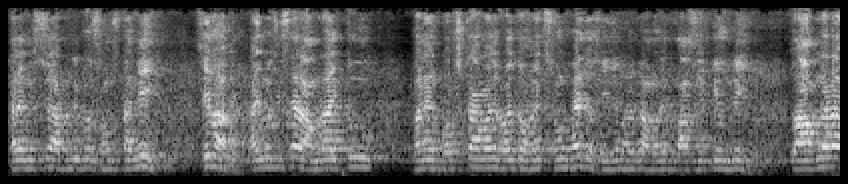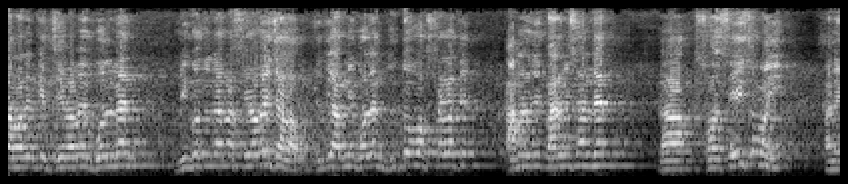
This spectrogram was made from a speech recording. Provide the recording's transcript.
তাহলে নিশ্চয়ই আপনাদের কোনো সংস্থা নেই। সেভাবে। আমি বলছি, স্যার, আমরা একটু মানে বক্সটা আমাদের হয়তো অনেক সংখ্যায় তো, সেই জন্য হয়তো আমাদের পাশে কেউ নেই। তো আপনারা আমাদেরকে যেভাবে বলবেন, বিগত আমরা সেভাবেই চালাবো। যদি আপনি বলেন, দুটো বক্স চালাতে আপনারা যদি পারমিশন দেন? সেই সময়ই মানে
